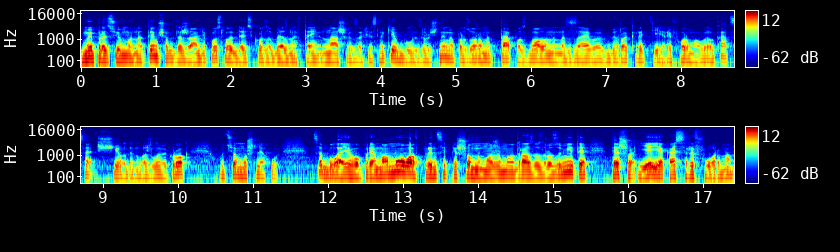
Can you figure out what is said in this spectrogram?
Ми працюємо над тим, щоб державні послуги для військовозобов'язаних та наших захисників були зручними, прозорими та позбавленими зайвої бюрократії. Реформа ВЛК це ще один важливий крок у цьому шляху. Це була його пряма мова. В принципі, що ми можемо одразу зрозуміти, те, що є якась реформа,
